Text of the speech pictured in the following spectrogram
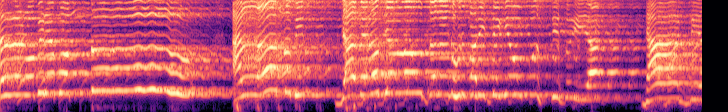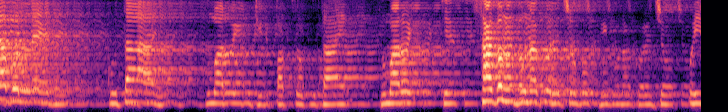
আল্লাহ নবীর বন্ধু। আল্লাহ নবী যাবে রাদিয়াল্লাহু তাআলার বাড়িতে গিয়ে উপস্থিত হইয়া ডাক দিয়া বললেন, কোথায়? তোমার ওই রুটির পাত্র কোথায়? তোমার ওই যে ছাগল বোনা করেছ, বকরি বোনা করেছ, ওই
